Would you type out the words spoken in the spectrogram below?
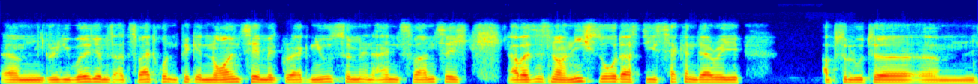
ähm, Greedy Williams als Zweitrunden-Pick in 19, mit Greg Newsom in 21. Aber es ist noch nicht so, dass die Secondary absolute, ähm,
